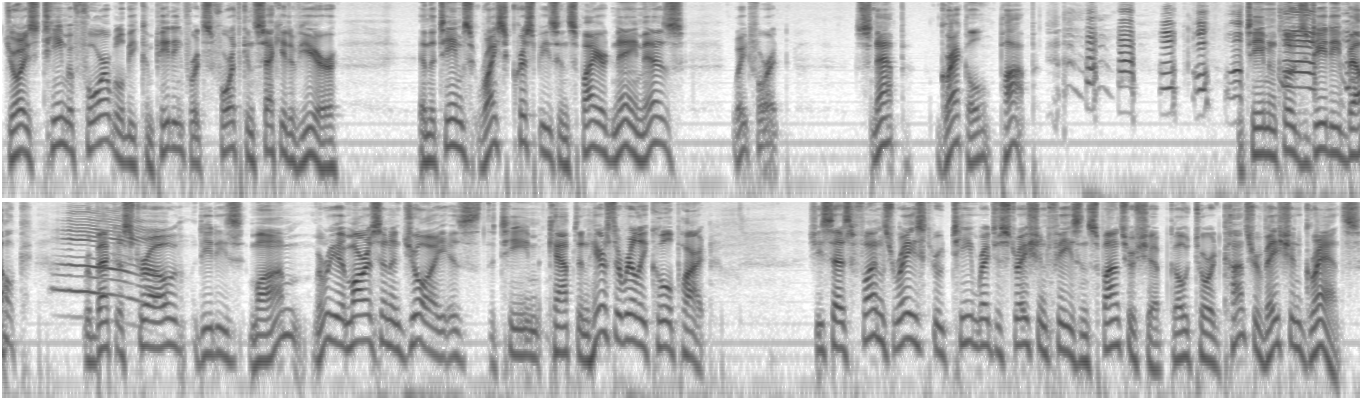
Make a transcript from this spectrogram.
Joy's team of four will be competing for its fourth consecutive year, and the team's Rice Krispies inspired name is wait for it Snap, Grackle, Pop. the team includes Dee Dee Belk, Rebecca Stroh, Dee Dee's mom, Maria Morrison, and Joy is the team captain. Here's the really cool part. She says funds raised through team registration fees and sponsorship go toward conservation grants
